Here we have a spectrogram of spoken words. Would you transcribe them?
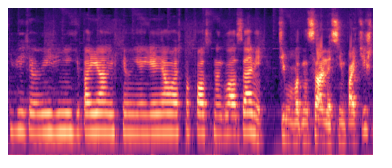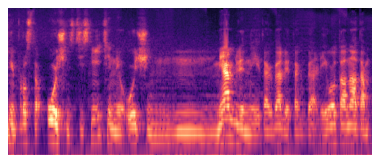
извините, пожалуйста, я, я, я вас попался на глазами. Типа потенциально симпатичный, просто очень стеснительный, очень мямленный и так далее, и так далее. И вот она там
